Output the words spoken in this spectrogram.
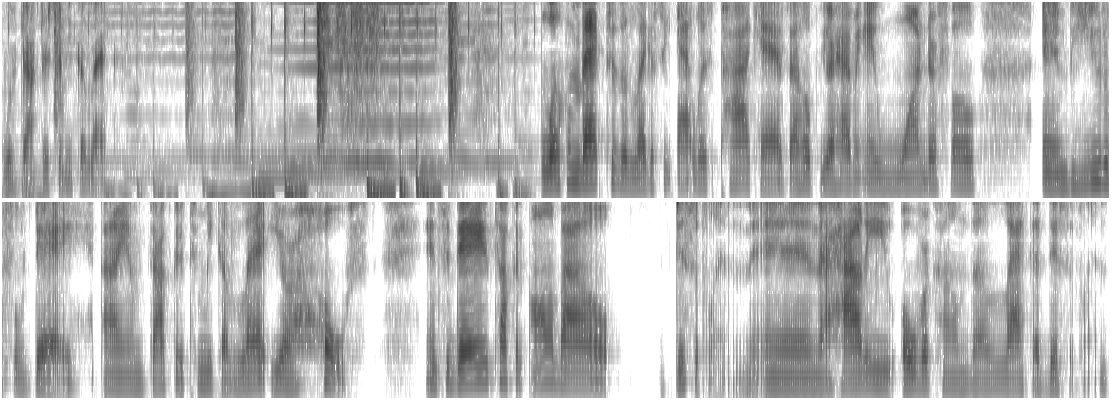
with Dr. Tamika Lett. Welcome back to the Legacy Atlas podcast. I hope you're having a wonderful and beautiful day. I am Dr. Tamika Lett, your host, and today talking all about discipline and how do you overcome the lack of discipline.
